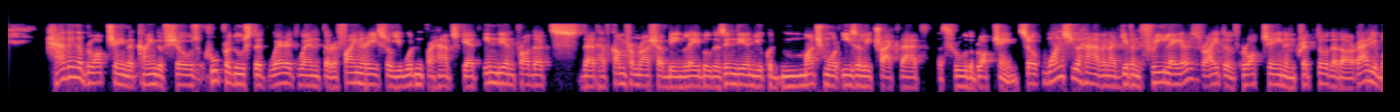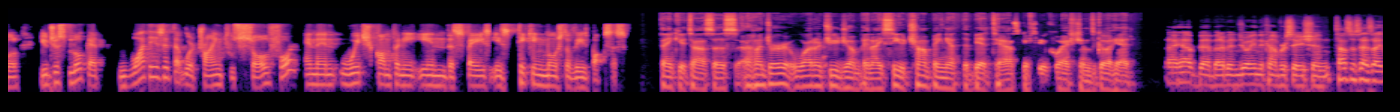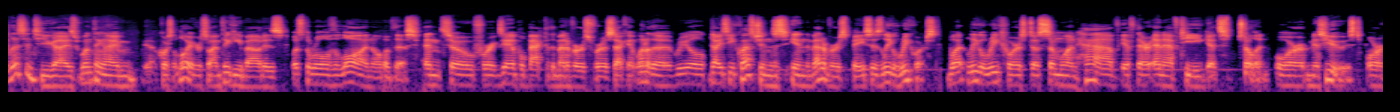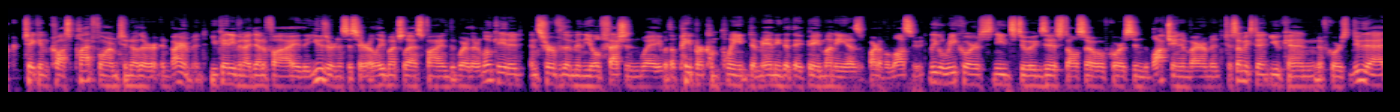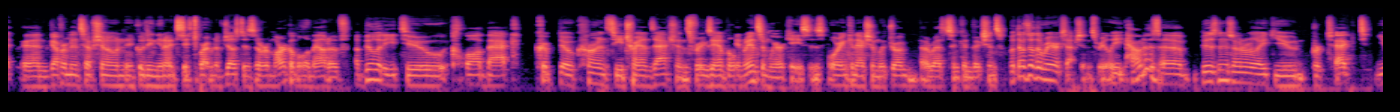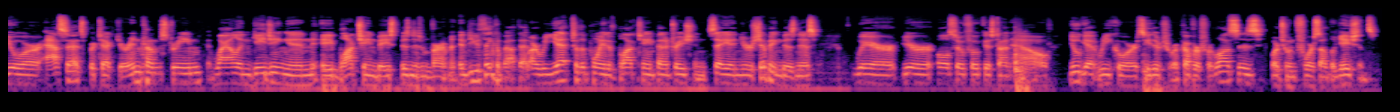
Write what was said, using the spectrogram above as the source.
having a blockchain that kind of shows who produced it, where it went, the refinery, so you wouldn't perhaps get Indian products that have come from Russia being labeled as Indian. You could much more easily track that through the blockchain. So once you have, and I've given three layers, right, of blockchain and crypto that are valuable, you just look at what is it that we're trying to solve for, and then which company in the space is ticking most of these boxes. Thank you, Tassos. Uh, Hunter, why don't you jump in? I see you chomping at the bit to ask a few questions. Go ahead. I have been, but I've been enjoying the conversation. Tassos, as I listen to you guys, one thing I'm, of course, a lawyer, so I'm thinking about is what's the role of the law in all of this? And so, for example, back to the metaverse for a second, one of the real dicey questions in the metaverse space is legal recourse. What legal recourse does someone have if their NFT gets stolen or misused or taken cross platform to another environment? You can't even identify the user necessarily, much less find where they're located and serve them in the old fashioned way with a paper complaint demanding that they pay money as part of a lawsuit. Legal recourse needs to exist also, of course, in the blockchain environment. To some extent, you can, of course, do that. And governments have shown, including the United States Department of Justice, a remarkable amount of ability to claw back cryptocurrency transactions, for example, in ransomware cases or in connection with drug arrests and convictions. But those are the rare exceptions, really. How does a business owner like you protect your assets, protect your income stream while engaging in a blockchain based business environment? And do you think about that? Are we yet to the point of blockchain penetration, say, in your shipping business, where you're also focused on how you'll get recourse either to recover for losses or to enforce obligations?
